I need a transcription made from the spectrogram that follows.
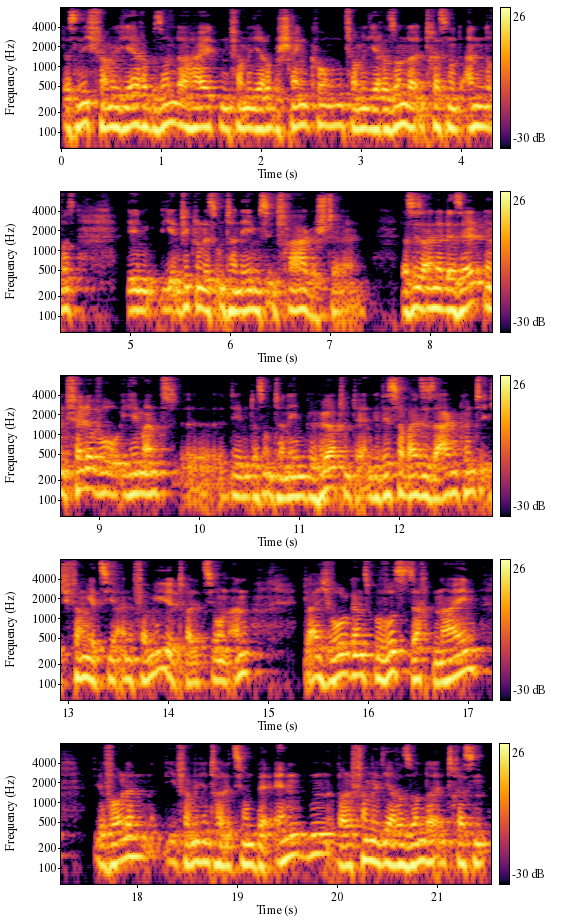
dass nicht familiäre Besonderheiten, familiäre Beschränkungen, familiäre Sonderinteressen und anderes den, die Entwicklung des Unternehmens in Frage stellen. Das ist einer der seltenen Fälle, wo jemand, äh, dem das Unternehmen gehört und der in gewisser Weise sagen könnte, ich fange jetzt hier eine Familientradition an, gleichwohl ganz bewusst sagt, nein, wir wollen die Familientradition beenden, weil familiäre Sonderinteressen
